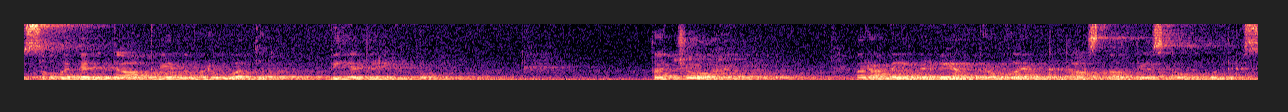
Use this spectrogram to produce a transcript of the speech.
solidaritāti vienam ar otru, biedrību. Taču ar abiem ir viena problēma, ka tās nav diezko gudras.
